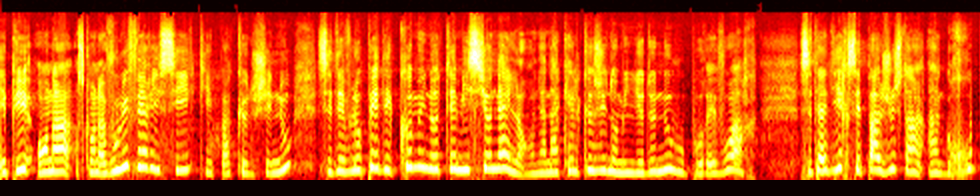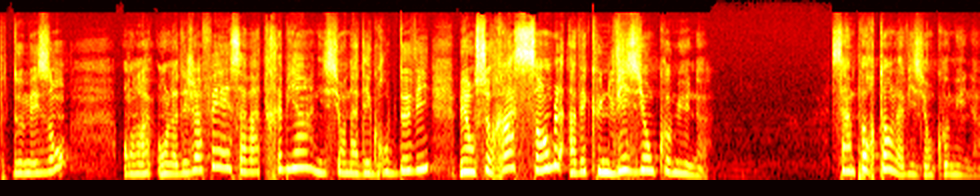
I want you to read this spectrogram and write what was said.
Et puis, on a, ce qu'on a voulu faire ici, qui n'est pas que chez nous, c'est développer des communautés missionnelles. Il y en a quelques-unes au milieu de nous, vous pourrez voir. C'est-à-dire que ce n'est pas juste un groupe de maisons on l'a déjà fait, ça va très bien. Ici, on a des groupes de vie, mais on se rassemble avec une vision commune. C'est important, la vision commune.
